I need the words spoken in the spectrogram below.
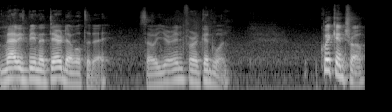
Maddie's being a daredevil today, so you're in for a good one. Quick intro.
